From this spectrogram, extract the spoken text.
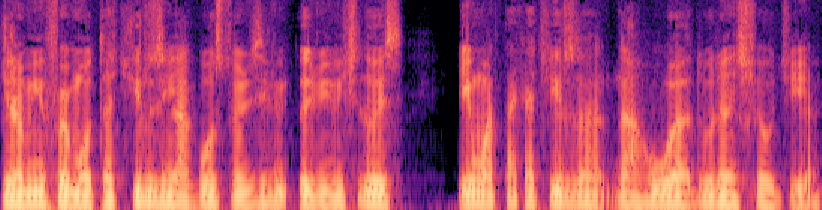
Jerominho foi morto a tiros em agosto de 2022 em um ataque a tiros na, rua durante o dia.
